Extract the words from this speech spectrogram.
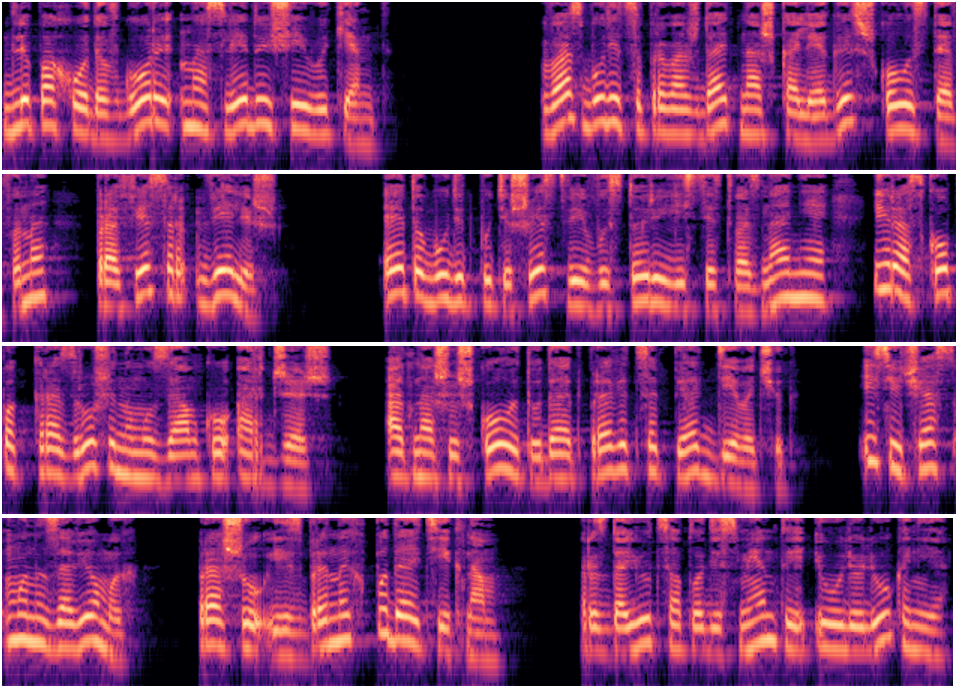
для похода в горы на следующий уикенд. Вас будет сопровождать наш коллега из школы Стефана, профессор Велиш, это будет путешествие в историю естествознания и раскопок к разрушенному замку Арджеш. От нашей школы туда отправятся пять девочек. И сейчас мы назовем их. Прошу избранных подойти к нам. Раздаются аплодисменты и улюлюканье,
